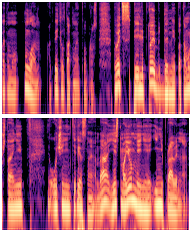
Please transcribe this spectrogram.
Поэтому, ну ладно, ответил так на этот вопрос. Давайте с эпилептоидами, потому что они очень интересные. Да? Есть мое мнение и неправильное.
